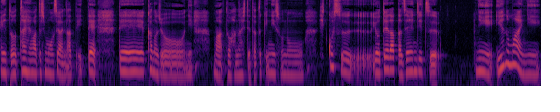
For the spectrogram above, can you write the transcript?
えーと、大変私もお世話になっていてで彼女に、まあ、と話してた時にその引っ越す予定だった前日に家の前に、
